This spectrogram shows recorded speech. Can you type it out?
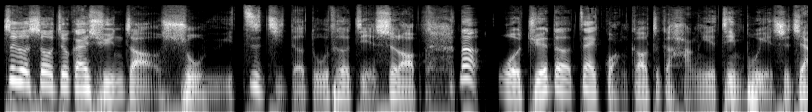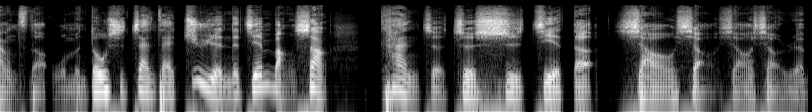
这个时候就该寻找属于自己的独特解释了。那我觉得在广告这个行业进步也是这样子的，我们都是站在巨人的肩膀上，看着这世界的小小小小人。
